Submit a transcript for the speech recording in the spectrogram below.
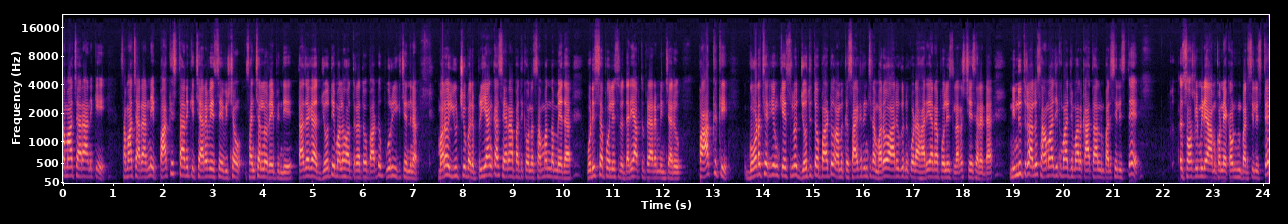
సమాచారానికి సమాచారాన్ని పాకిస్తాన్కి చేరవేసే విషయం సంచలనం రేపింది. తాజాగా జ్యోతి మల్హోత్రాతో పాటు పూర్వీకి చెందిన మరో యూట్యూబర్ ప్రియాంక సేనాపతికి ఉన్న సంబంధం మీద ఒడిశా పోలీసులు దర్యాప్తు ప్రారంభించారు. పాక్కి గోడచర్యం కేసులో జ్యోతితో పాటు ఆమెకు సహకరించిన మరో ఆరుగురిని కూడా హర్యానా పోలీసులు అరెస్ట్ చేశారట. నిందితురాలు సామాజిక మాధ్యమాల ఖాతాలను పరిశీలిస్తే సోషల్ మీడియా ఆమెకున్న అకౌంట్ను పరిశీలిస్తే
